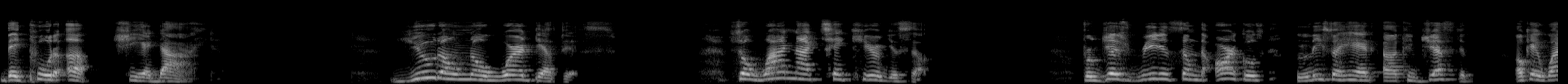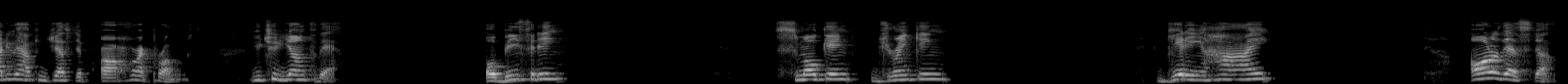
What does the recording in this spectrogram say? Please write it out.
They pulled her up. She had died. You don't know where death is. So why not take care of yourself? From just reading some of the articles, Lisa had uh, congestive. Okay, why do you have congestive uh, heart problems? You're too young for that. Obesity, smoking, drinking, getting high, all of that stuff.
